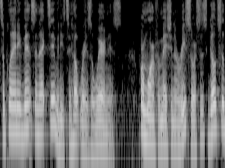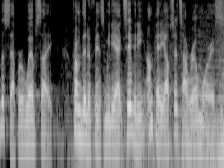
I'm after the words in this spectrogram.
to plan events and activities to help raise awareness. For more information and resources, go to the SAPR website. From the Defense Media Activity, I'm Petty Officer Tyrell Morris.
